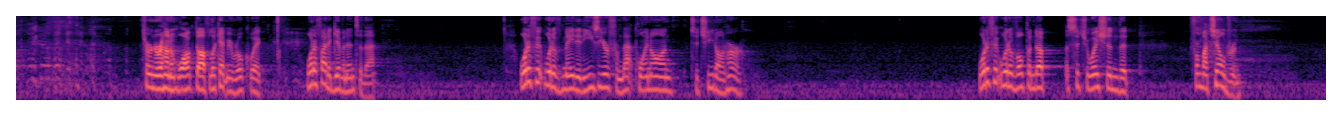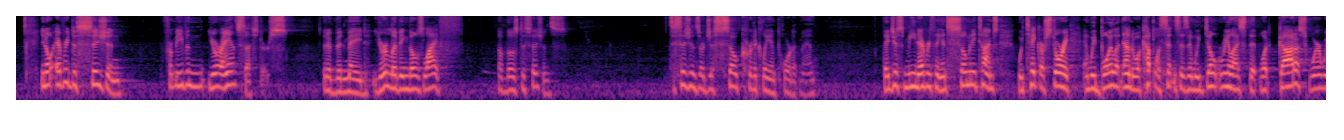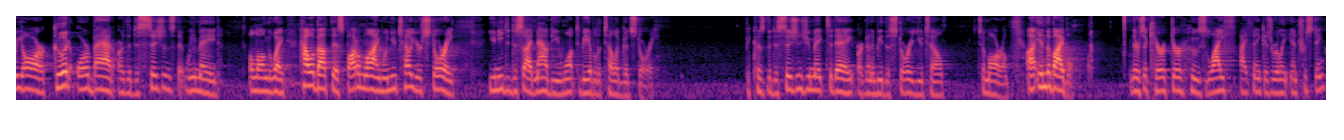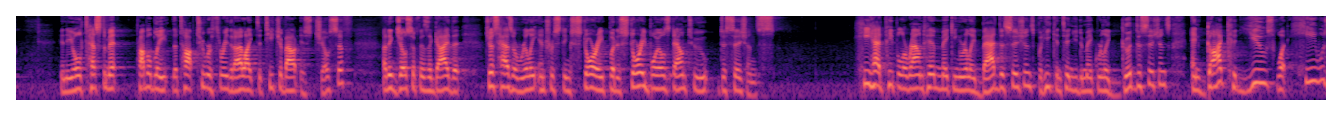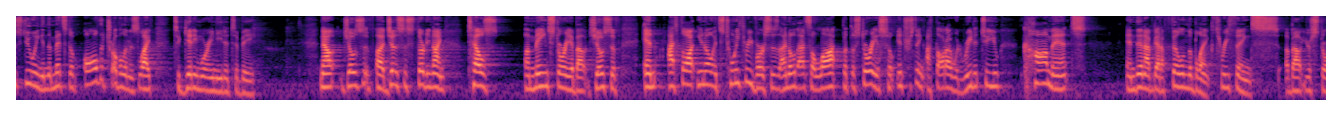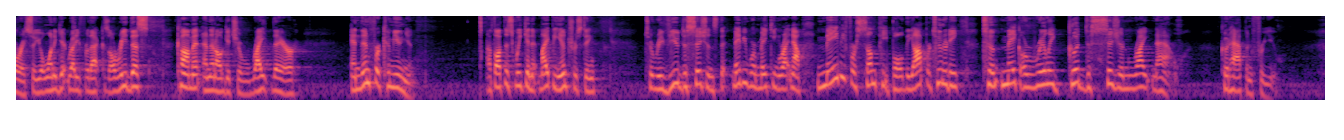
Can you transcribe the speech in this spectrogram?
Turned around and walked off. Look at me real quick. What if I'd have given in to that? What if it would have made it easier from that point on to cheat on her? What if it would have opened up a situation that for my children? You know, every decision from even your ancestors that have been made, you're living those life of those decisions. Decisions are just so critically important, man. They just mean everything. And so many times we take our story and we boil it down to a couple of sentences and we don't realize that what got us where we are, good or bad, are the decisions that we made along the way. How about this? Bottom line, when you tell your story, you need to decide now do you want to be able to tell a good story? Because the decisions you make today are going to be the story you tell tomorrow. Uh, in the Bible, there's a character whose life I think is really interesting. In the Old Testament, probably the top two or three that I like to teach about is Joseph. I think Joseph is a guy that just has a really interesting story, but his story boils down to decisions. He had people around him making really bad decisions, but he continued to make really good decisions. And God could use what he was doing in the midst of all the trouble in his life to get him where he needed to be. Now, Joseph, uh, Genesis 39 tells a main story about Joseph. And I thought, you know, it's 23 verses. I know that's a lot, but the story is so interesting. I thought I would read it to you, comment, and then I've got to fill in the blank. Three things about your story. So you'll want to get ready for that because I'll read this, comment, and then I'll get you right there. And then for communion. I thought this weekend it might be interesting to review decisions that maybe we're making right now. Maybe for some people, the opportunity to make a really good decision right now could happen for you.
